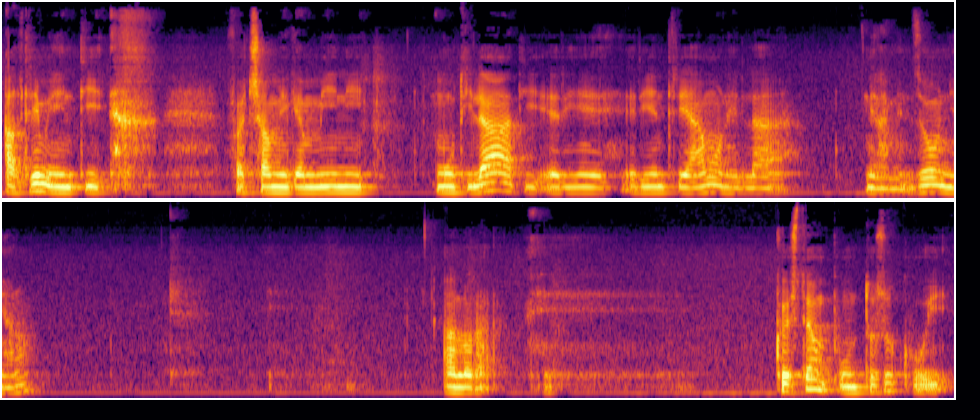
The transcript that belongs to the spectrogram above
altrimenti facciamo i cammini mutilati e, rientriamo nella, nella menzogna, no? Allora, eh, questo è un punto su cui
